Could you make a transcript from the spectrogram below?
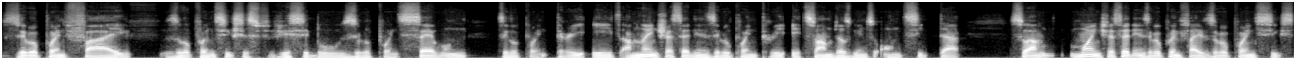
0.5, 0.6 is visible, 0.7, 0.38. I'm not interested in 0.38, so I'm just going to untick that. So I'm more interested in 0.5, 0.6,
